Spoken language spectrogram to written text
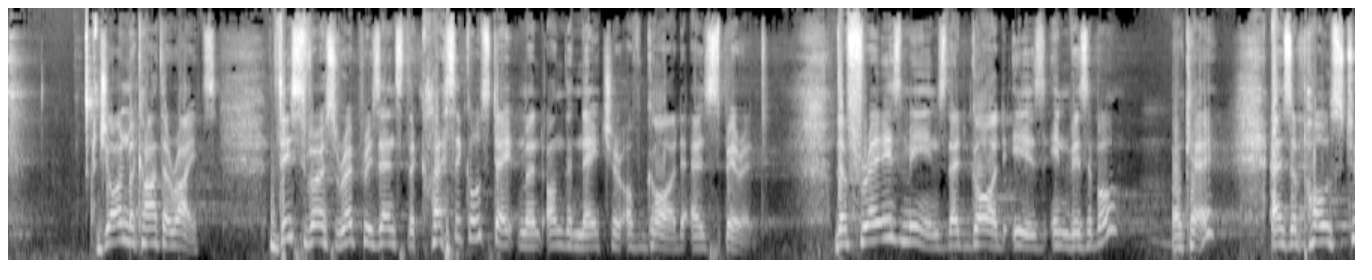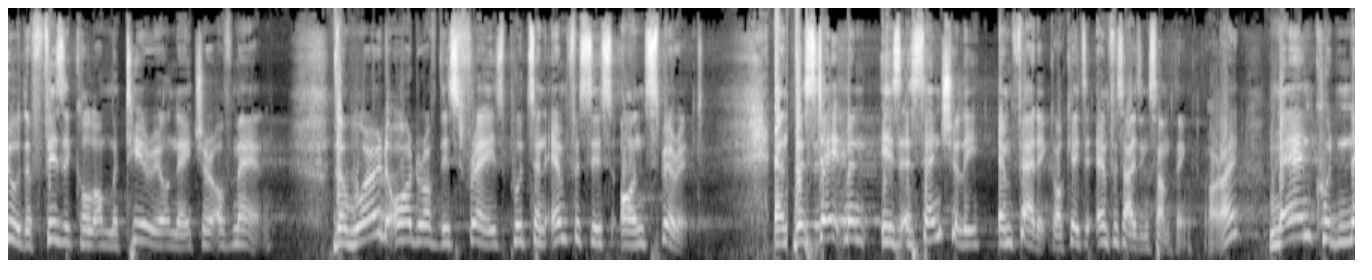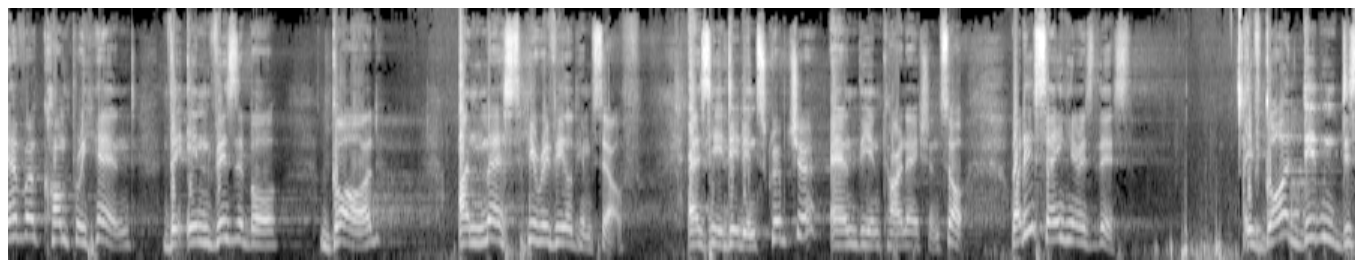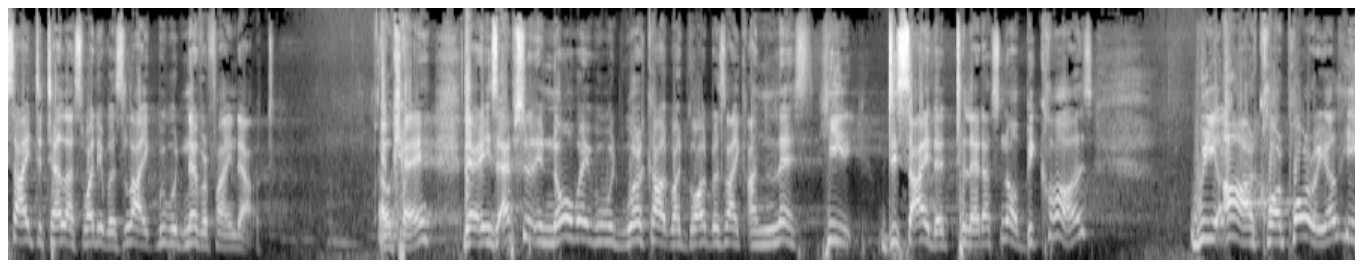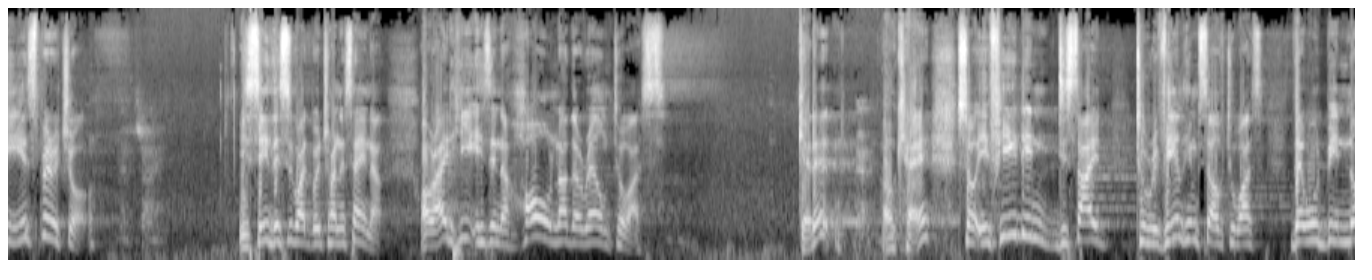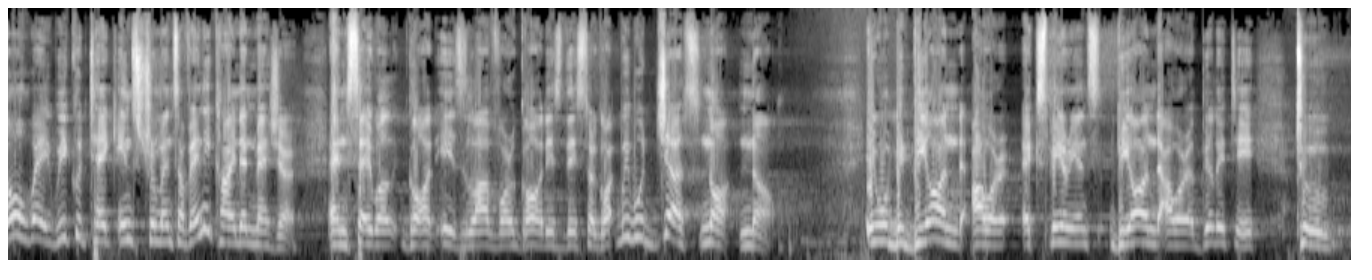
John MacArthur writes This verse represents the classical statement on the nature of God as spirit. The phrase means that God is invisible Okay? As opposed to the physical or material nature of man. The word order of this phrase puts an emphasis on spirit. And the statement is essentially emphatic, okay? It's emphasizing something, all right? Man could never comprehend the invisible God unless he revealed himself, as he did in Scripture and the incarnation. So, what he's saying here is this if God didn't decide to tell us what it was like, we would never find out. Okay? There is absolutely no way we would work out what God was like unless He decided to let us know. Because we are corporeal, He is spiritual. Right. You see, this is what we're trying to say now. All right? He is in a whole nother realm to us. Get it? Okay. So if he didn't decide to reveal himself to us, there would be no way we could take instruments of any kind and measure and say, well, God is love or God is this or God. We would just not know. It would be beyond our experience, beyond our ability to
